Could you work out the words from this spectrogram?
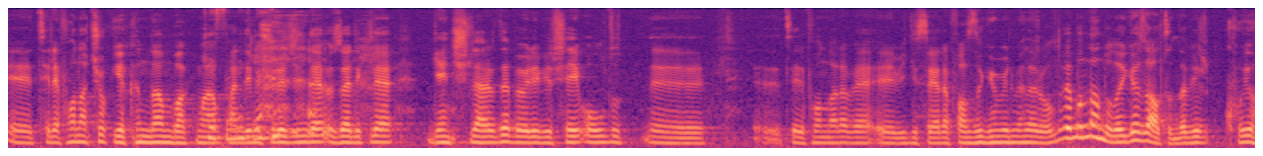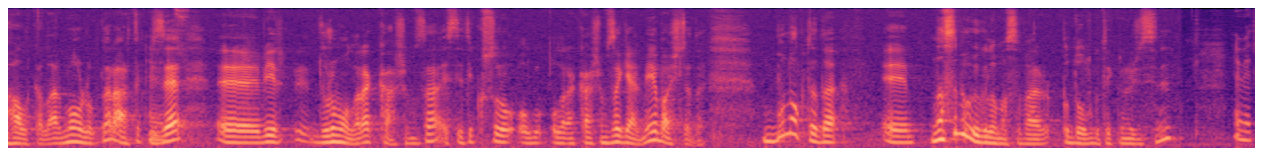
e, telefona çok yakından bakma, Kesinlikle. pandemi sürecinde özellikle gençlerde böyle bir şey oldu. E, e, telefonlara ve e, bilgisayara fazla gömülmeler oldu ve bundan dolayı göz altında bir koyu halkalar, morluklar artık bize e, bir durum olarak karşımıza, estetik kusur ol- olarak karşımıza gelmeye başladı. Bu noktada e, nasıl bir uygulaması var bu dolgu teknolojisinin? Evet,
